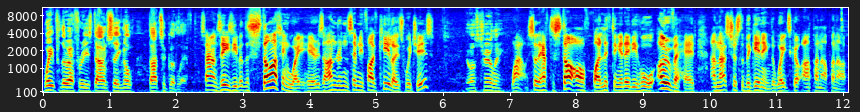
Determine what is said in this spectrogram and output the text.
wait for the referee's down signal. That's a good lift. Sounds easy, but the starting weight here is 175 kilos, which is? Yours truly. Wow. So they have to start off by lifting at Eddie Hall overhead, and that's just the beginning. The weights go up and up and up.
